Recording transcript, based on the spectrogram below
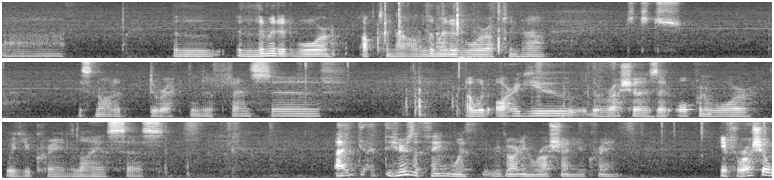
Uh, a, limited war up to now limited war up to now. It's not a directly offensive I would argue the Russia is at open war with Ukraine Lions says. I here's the thing with regarding Russia and Ukraine. If Russia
